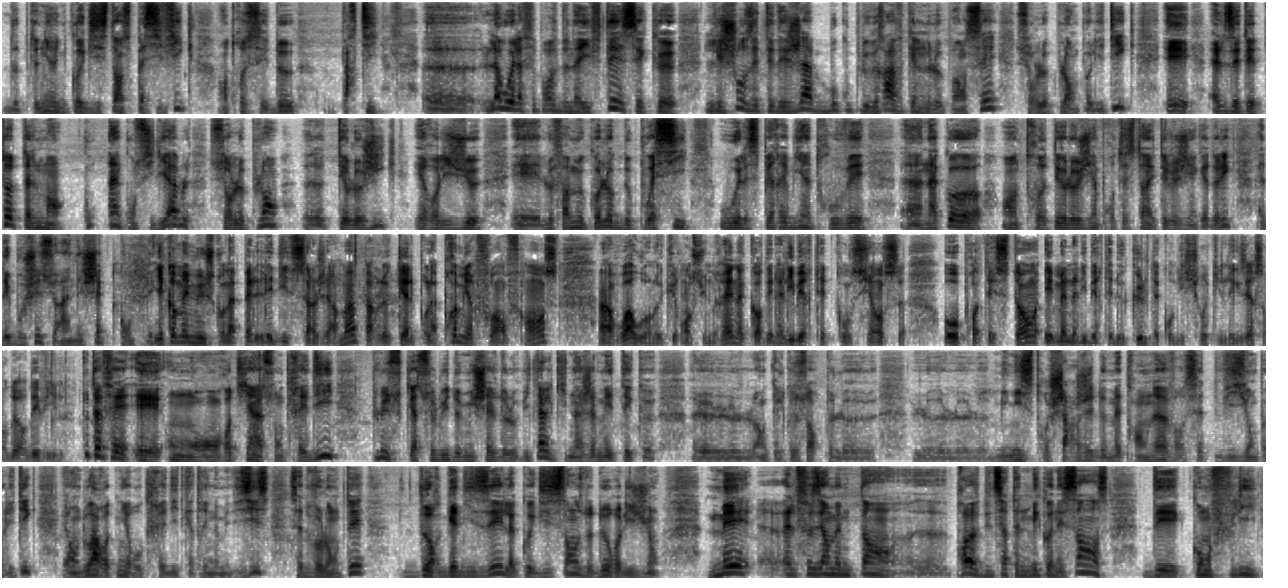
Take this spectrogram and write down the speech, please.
d'obtenir une coexistence pacifique entre ces deux partis. Euh, là où elle a fait preuve de naïveté, c'est que les choses étaient déjà beaucoup plus graves qu'elle ne le pensait sur le plan politique, et elles étaient totalement inconciliables sur le plan euh, théologique et religieux. Et le fameux colloque de Poissy, où elle espérait bien trouver un accord entre théologiens protestants et théologiens catholiques, a débouché sur un échec complet. Il y a quand même eu ce qu'on appelle l'édit de Saint-Germain, par lequel, pour la première fois en France, un roi, ou en l'occurrence une reine, accordait la liberté de conscience aux protestants et même la liberté de culte à condition qu'ils l'exercent en dehors des villes. Tout à fait. Et on retient à son crédit plus qu'à celui de Michel de l'Hôpital, qui n'a jamais été que, euh, en quelque sorte, le, ministre chargé de mettre en œuvre cette vision politique. Et on doit retenir au crédit de Catherine de Médicis cette volonté d'organiser la coexistence de deux religions. Mais euh, elle faisait en même temps euh, preuve d'une certaine méconnaissance des conflits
